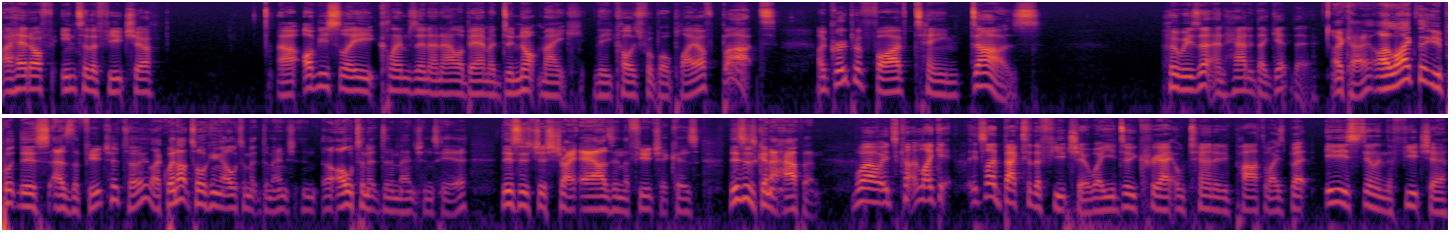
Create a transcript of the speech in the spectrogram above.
I head off into the future. Uh, obviously, Clemson and Alabama do not make the college football playoff, but a group of five team does. Who is it, and how did they get there? Okay, I like that you put this as the future too. Like we're not talking ultimate dimension, uh, alternate dimensions here. This is just straight hours in the future because this is going to happen. Well, it's kind of like it's like Back to the Future, where you do create alternative pathways, but it is still in the future,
